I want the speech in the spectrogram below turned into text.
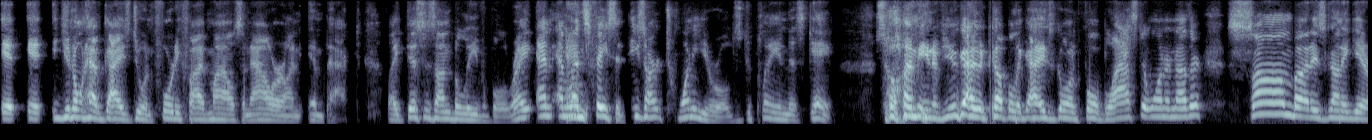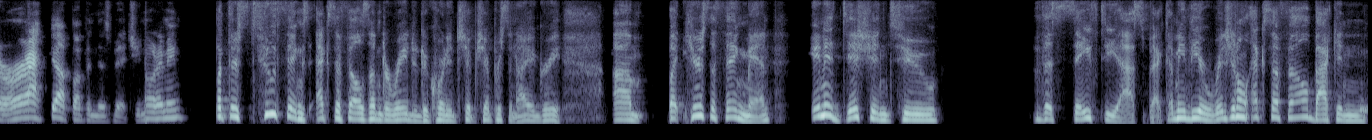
it it you don't have guys doing 45 miles an hour on impact. Like this is unbelievable, right? And and, let's face it, these aren't 20 year olds to play in this game. So I mean, if you got a couple of guys going full blast at one another, somebody's gonna get racked up up in this bitch. You know what I mean? But there's two things XFL is underrated according to Chip Chipperson. I agree. Um, but here's the thing, man. In addition to the safety aspect, I mean, the original XFL back in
